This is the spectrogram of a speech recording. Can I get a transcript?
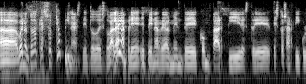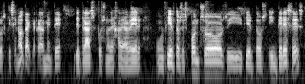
Uh, bueno, en todo caso, ¿qué opinas de todo esto? ¿Vale la pena realmente compartir este, estos artículos que se nota que realmente detrás pues no deja de haber un, ciertos sponsors y ciertos intereses?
